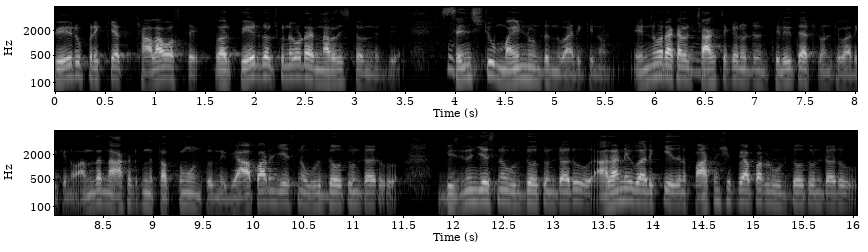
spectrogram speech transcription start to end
పేరు ప్రఖ్యాత చాలా వస్తాయి. వారి పేరు తలుచుకున్నా కూడా నరదిస్తూ ఉంటుంది సెన్సిటివ్ మైండ్ ఉంటుంది వారికిను. ఎన్నో రకాల చాకచక్యం ఉంటుంది తెలివితేటలు ఉంటాయి వారికిను. అందరిని ఆకట్టుకునే తత్వం ఉంటుంది. వ్యాపారం చేసిన వృద్ధి అవుతుంటారు బిజినెస్ చేసిన వృద్ధి అవుతుంటారు అలానే వారికి ఏదైనా పార్ట్నర్షిప్ వ్యాపారాలు వృద్ధి అవుతుంటారు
